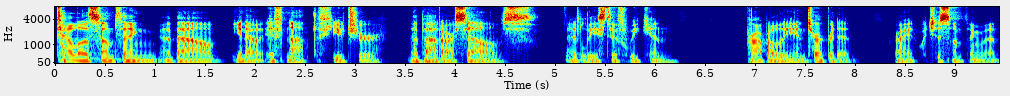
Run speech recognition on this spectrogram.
tell us something about, you know, if not the future, about ourselves, at least if we can properly interpret it, right? Which is something that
